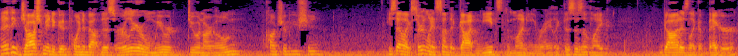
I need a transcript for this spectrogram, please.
And I think Josh made a good point about this earlier when we were doing our own contribution. He said, like, certainly it's not that God needs the money, right? Like, this isn't like God is like a beggar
